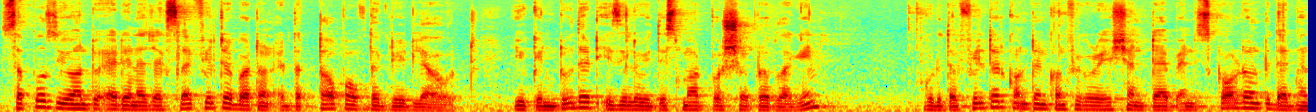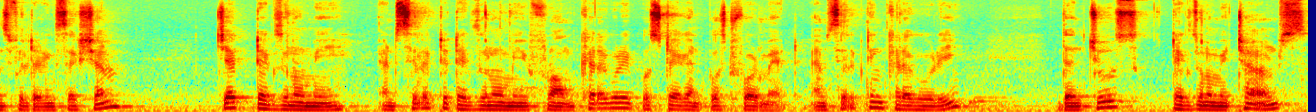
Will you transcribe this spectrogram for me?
Suppose you want to add an Ajax Live filter button at the top of the grid layout. You can do that easily with the Smart Post Pro plugin. Go to the filter content configuration tab and scroll down to the advanced filtering section. Check taxonomy and select a taxonomy from category post tag and post format. I'm selecting category then choose taxonomy terms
